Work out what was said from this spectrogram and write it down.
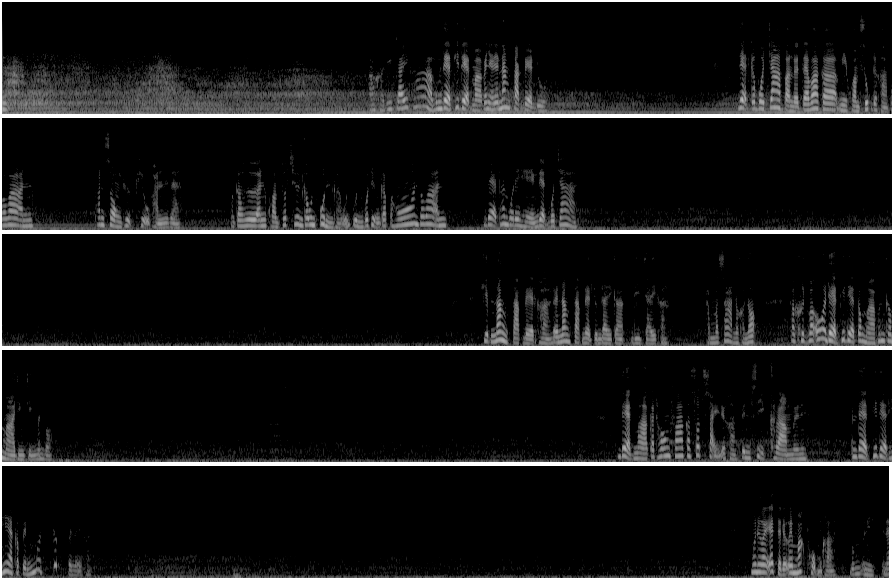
เอาค่ะดีใจค่ะบุงแดดพี่แดดมาก็ยังได้นั่งตากแดดอยู่แดดก็บ่จ้าปานเลยแต่ว่าก็มีความสุขด้อค่ะ เพราะว่าอันพันส่งถึกผิวพันธุ์นี่แหละ มันก็คืออันความสดชื่นก็อุ่นๆค่ะ อุ่นๆบ่ถึงกับร้อน เพราะว่าอันแดดพันบ่ได้แหงแดดบ่จ้าคลิปนั่งตากแดดค่ะ ได้นั่งตากแดดจนใดก็ดีใจค่ะ ธรรมชาติเนาะค่ะเนาะ ถ้าคิดว่าโอ้แดดพี่แดดต้องมาเพิ่นก็มาจริง ๆ มันบอกแดดมาก็ท้องฟ้าก็สดใสเลยค่ะ เป็นสีครามเลยนี่ อันแดดพี่แดดเฮียก็เป็นมืดตึ๊บไปเลยค่ะ มื้อนี้เอ้ยเอ็ดแต่เด้อเอ้ยมักผมค่ะเบิ่งอันนี้นไหม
